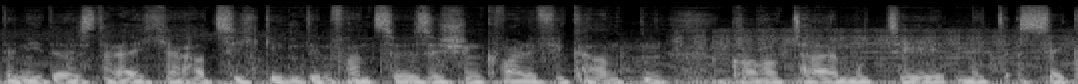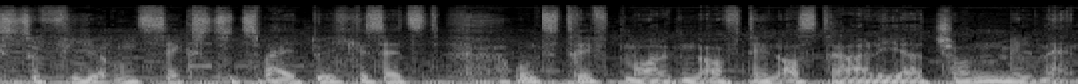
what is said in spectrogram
Der Niederösterreicher hat sich gegen den französischen Qualifikanten Corentin Moutet mit 6 zu 4 und 6 zu 2 durchgesetzt und trifft morgen auf den Australier John Millman.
